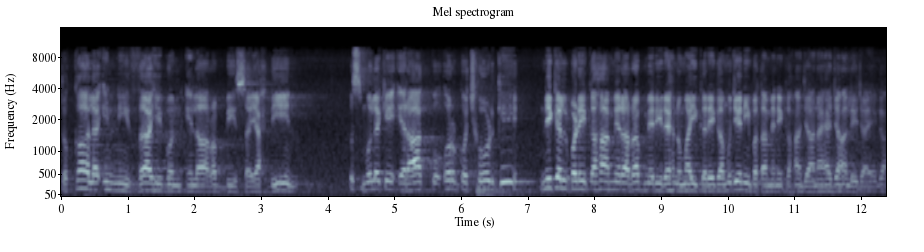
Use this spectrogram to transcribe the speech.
تو کال انی ذاہب الا ربی سیاح دین اس ملک عراق کو ار کو چھوڑ کے نکل پڑے، کہا، میرا رب میری رہنمائی کرے گا، مجھے نہیں پتا میں نے کہاں جانا ہے، جہاں لے جائے گا۔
